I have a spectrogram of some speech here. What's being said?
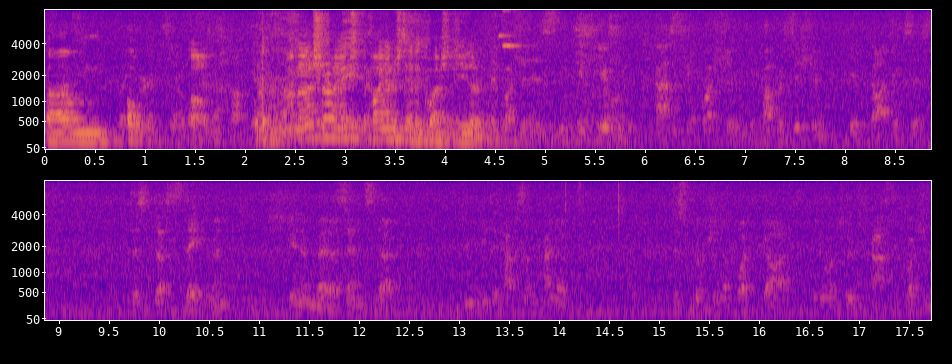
um, oh, I'm not sure if I understand the question either. The question is, if you ask the question, the proposition, if God exists, this the statement in a meta sense that you need to have some kind of description of what God in order to ask the question.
